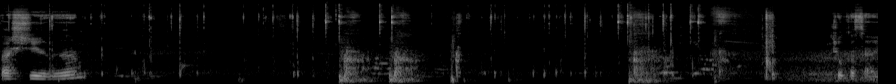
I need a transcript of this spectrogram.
Başlıyorum. Çok hasar.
